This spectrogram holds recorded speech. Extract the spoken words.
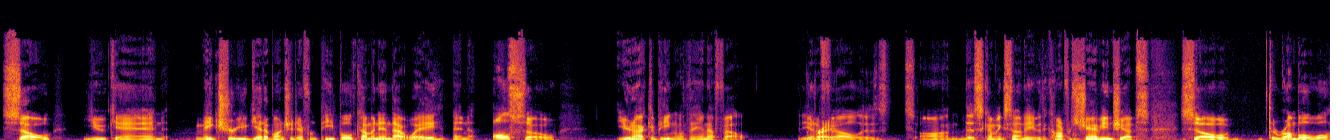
So you can make sure you get a bunch of different people coming in that way. And also, you're not competing with the NFL. The Right. NFL is on this coming Sunday of the conference championships. So the Rumble will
